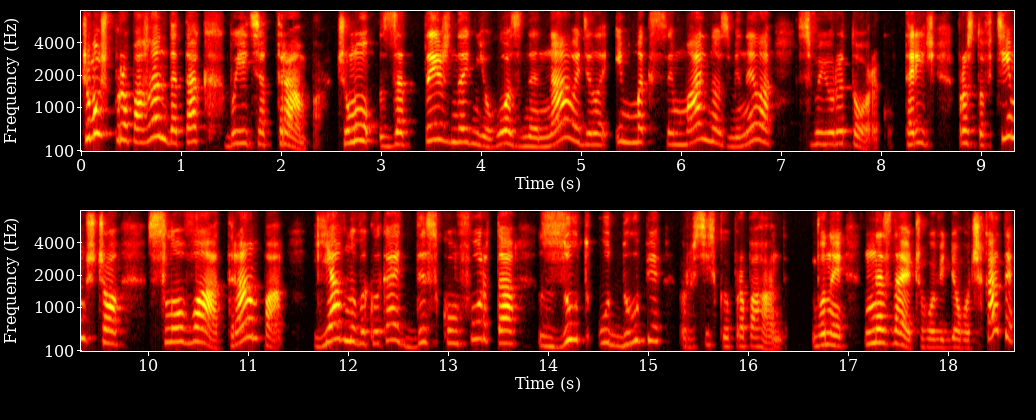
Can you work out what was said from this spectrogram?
Чому ж пропаганда так боїться Трампа? Чому за тиждень його зненавиділа і максимально змінила свою риторику? Та річ просто в тім, що слова Трампа явно викликають дискомфорт та зуд у дупі російської пропаганди. Вони не знають, чого від нього чекати,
